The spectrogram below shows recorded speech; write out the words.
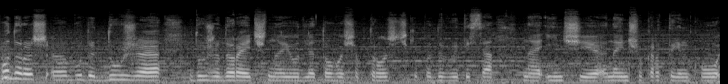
Подорож е, буде дуже дуже доречною для того, щоб трошечки подивитися на інші на іншу картинку.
